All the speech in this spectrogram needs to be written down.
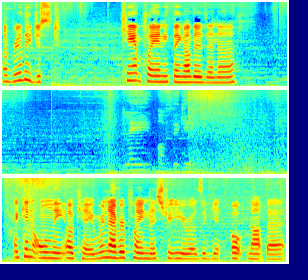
I really just can't play anything other than uh. I can only okay, we're never playing Mystery Heroes again. Oh, not that.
